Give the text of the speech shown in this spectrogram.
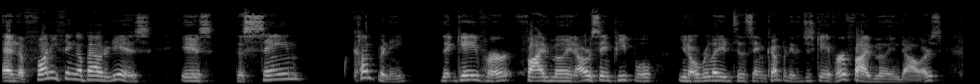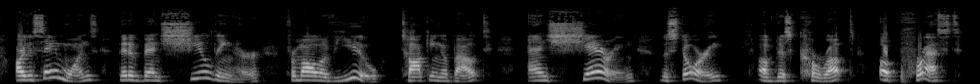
And the funny thing about it is, is the same company that gave her $5 million, same people, you know, related to the same company that just gave her $5 million, are the same ones that have been shielding her from all of you talking about and sharing the story of this corrupt, oppressed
